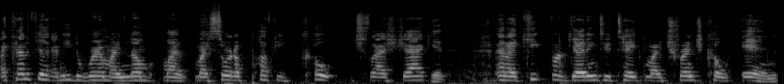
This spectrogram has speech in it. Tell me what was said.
I kind of feel like I need to wear my number, my my sort of puffy coat slash jacket, and I keep forgetting to take my trench coat in,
